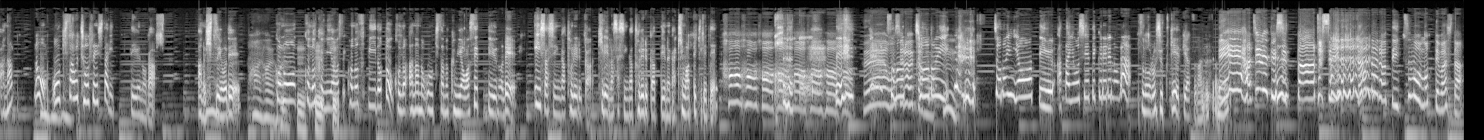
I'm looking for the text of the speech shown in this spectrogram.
穴の大きさを調整したりっていうのが、あの、必要で、はいはいはい。このうん、この組み合わせ、このスピードとこの穴の大きさの組み合わせっていうので、いい写真が撮れるか、綺麗な写真が撮れるかっていうのが決まってきてて、はあはあはあはあはあはあ。でへえ、面白いかも。そのちょうどいいんちょうどいいよーっていう値を教えてくれるのが、その露出系ってやつなんですよね。えー、初めて知った私、なんだろうっていつも思ってました。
